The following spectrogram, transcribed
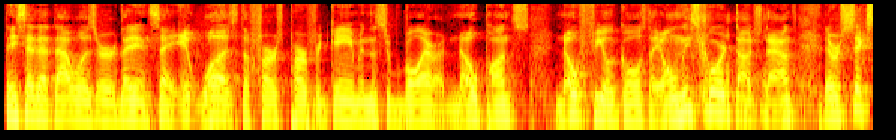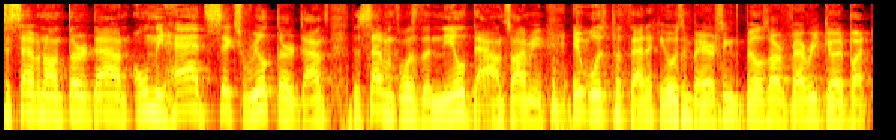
they said that that was, or they didn't say it was the first perfect game in the Super Bowl era. No punts, no field goals. They only scored touchdowns. They were six to seven on third down. Only had six real third downs. The seventh was the kneel down. So I mean, it was pathetic. It was embarrassing. The Bills are very good, but.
